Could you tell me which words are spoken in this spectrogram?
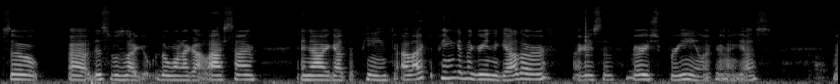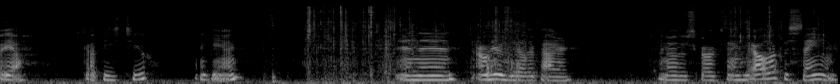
So uh, this was like the one I got last time. And now I got the pink. I like the pink and the green together. Like I said, very springy looking, I guess. But yeah, got these two again. And then, oh, here's the other pattern. Another scarf thing. They all look the same.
